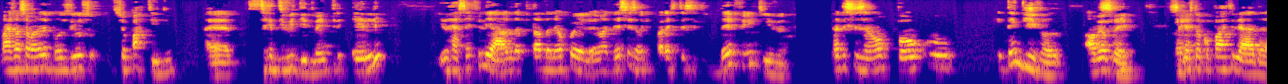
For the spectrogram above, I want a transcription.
Mas uma semana depois viu o seu- partido é, ser dividido entre ele e o recém-filiado deputado Daniel Coelho. É uma decisão que parece ter sido definitiva. É uma decisão pouco entendível, ao meu Sim. ver. Uma gestão compartilhada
